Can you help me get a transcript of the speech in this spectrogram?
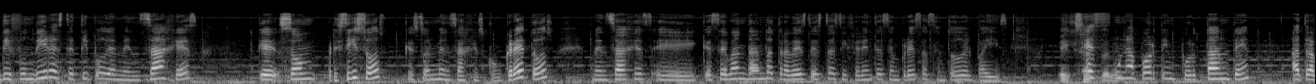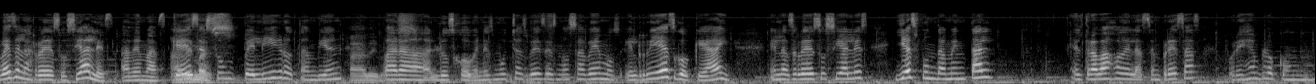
Difundir este tipo de mensajes que son precisos, que son mensajes concretos, mensajes eh, que se van dando a través de estas diferentes empresas en todo el país. Es un aporte importante a través de las redes sociales, además, que ese es un peligro también para los jóvenes. Muchas veces no sabemos el riesgo que hay en las redes sociales y es fundamental el trabajo de las empresas, por ejemplo, con,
